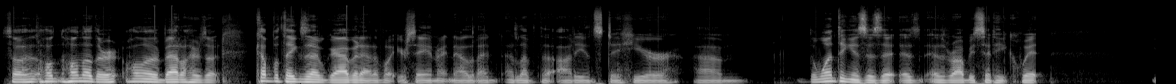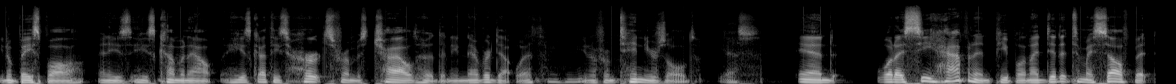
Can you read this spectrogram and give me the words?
So whole whole nother whole nother battle here. So a couple things that I'm grabbing out of what you're saying right now that I'd, I'd love the audience to hear. Um, the one thing is is that as as Robbie said, he quit, you know, baseball, and he's he's coming out. He's got these hurts from his childhood that he never dealt with. Mm-hmm. You know, from ten years old. Yes. And what I see happen in people, and I did it to myself, but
